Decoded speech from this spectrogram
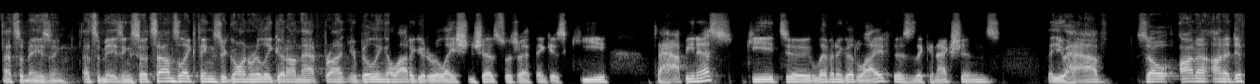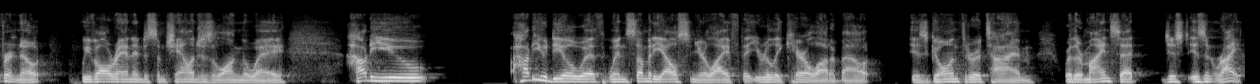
That's amazing. That's amazing. So it sounds like things are going really good on that front. You're building a lot of good relationships, which I think is key to happiness, key to living a good life is the connections that you have. So on a on a different note, we've all ran into some challenges along the way. How do you how do you deal with when somebody else in your life that you really care a lot about is going through a time where their mindset just isn't right.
